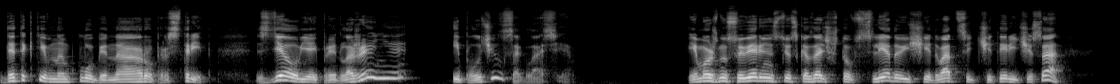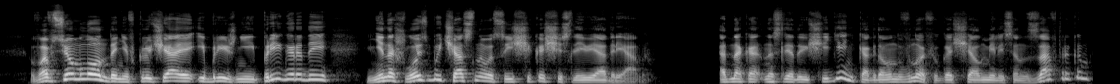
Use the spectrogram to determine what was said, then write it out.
детективном клубе на Рупер-стрит, сделал ей предложение и получил согласие. И можно с уверенностью сказать, что в следующие 24 часа во всем Лондоне, включая и ближние пригороды, не нашлось бы частного сыщика счастливее Адриана. Однако на следующий день, когда он вновь угощал Мелисен завтраком,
